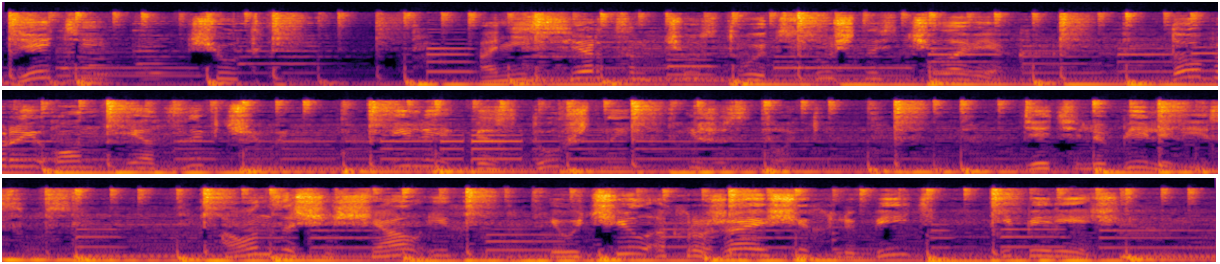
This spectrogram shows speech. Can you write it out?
Дети чуткие. Они сердцем чувствуют сущность человека. Добрый он и отзывчивый, или бездушный и жестокий. Дети любили Иисуса, а Он защищал их и учил окружающих любить и беречь их.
